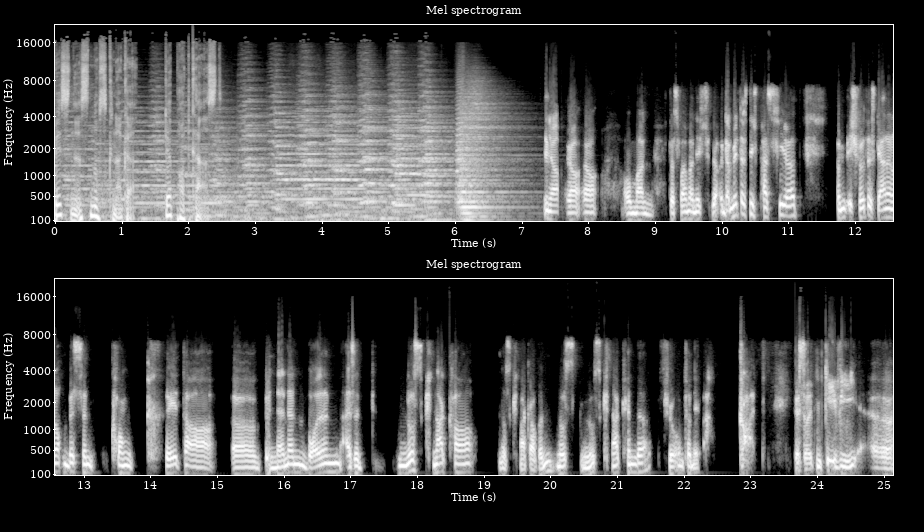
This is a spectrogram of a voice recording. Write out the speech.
Business Nussknacker, der Podcast. Ja, ja, ja. Oh Mann, das wollen wir nicht. Damit das nicht passiert, ähm, ich würde es gerne noch ein bisschen konkreter äh, benennen wollen. Also Nussknacker, Nussknackerin, Nuss, Nussknackende für Unternehmen. Ach Gott, wir sollten Gewi äh,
